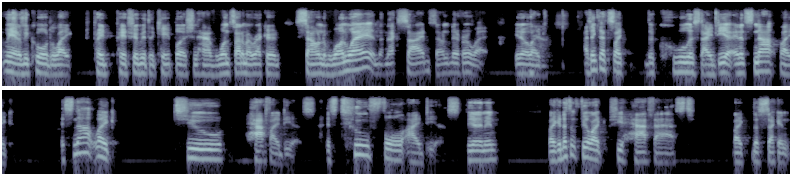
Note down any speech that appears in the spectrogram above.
man, it'd be cool to like pay pay tribute to Kate Bush and have one side of my record sound one way and the next side sound a different way. You know, like Yeah. I think that's like the coolest idea. And it's not like it's not like two half ideas. It's two full ideas. Do you know what I mean? Like it doesn't feel like she half-assed like the second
